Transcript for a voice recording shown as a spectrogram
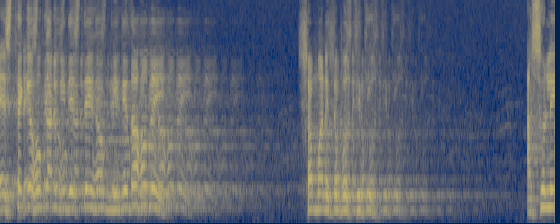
দেশ থেকে হোক আর বিদেশ থেকে হোক, নিতে তো হবে। সম্মানিত উপস্থিতি। আসলে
